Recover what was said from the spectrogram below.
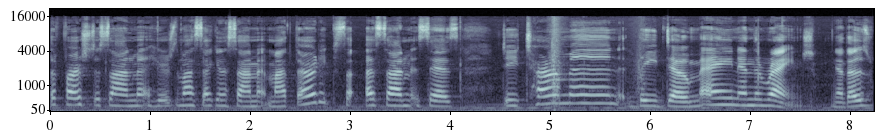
the first assignment. Here's my second assignment. My third assignment says determine the domain and the range. Now those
